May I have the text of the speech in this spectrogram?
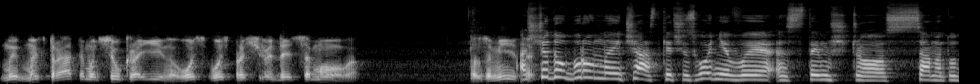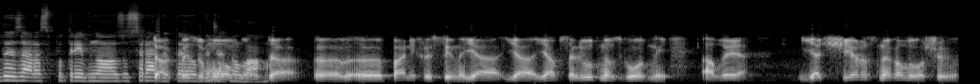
ми, ми втратимо цю країну. Ось ось про що йдеться мова. Розумієте? А щодо оборонної частки, чи згодні ви з тим, що саме туди зараз потрібно зосередити Так, бюджетну увагу? да. Е, е, пані Христина, я, я, я абсолютно згодний. Але я ще раз наголошую:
